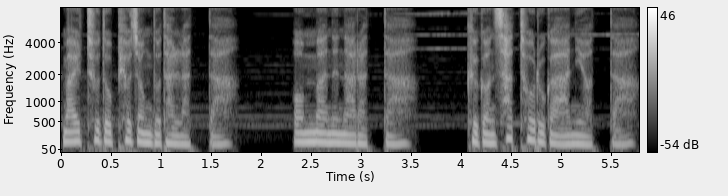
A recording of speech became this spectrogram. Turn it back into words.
말투도 표정도 달랐다. 엄마는 알았다. 그건 사토루가 아니었다.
